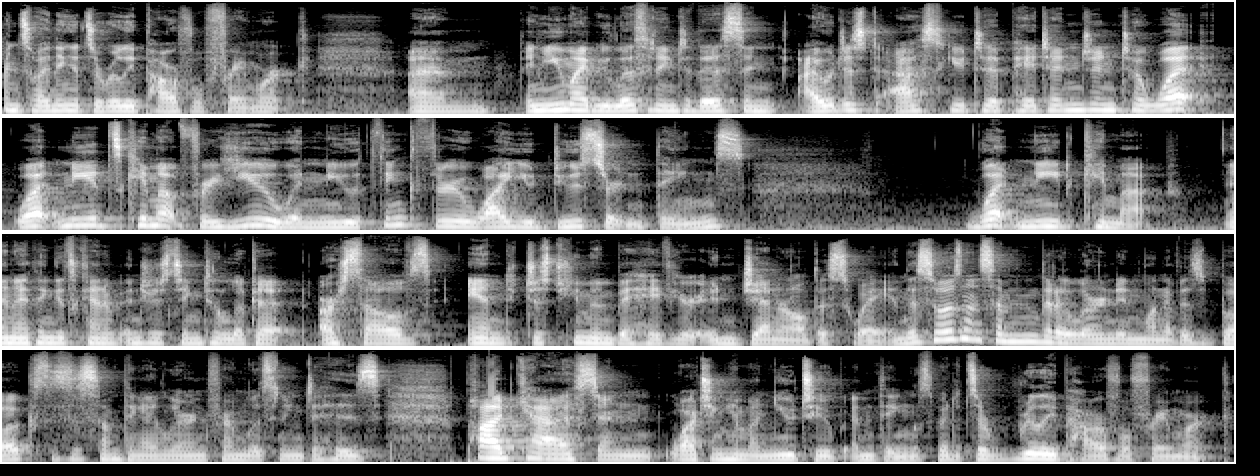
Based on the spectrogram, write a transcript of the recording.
And so I think it's a really powerful framework. Um, and you might be listening to this, and I would just ask you to pay attention to what what needs came up for you when you think through why you do certain things. What need came up? And I think it's kind of interesting to look at ourselves and just human behavior in general this way. And this wasn't something that I learned in one of his books. This is something I learned from listening to his podcast and watching him on YouTube and things, but it's a really powerful framework.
